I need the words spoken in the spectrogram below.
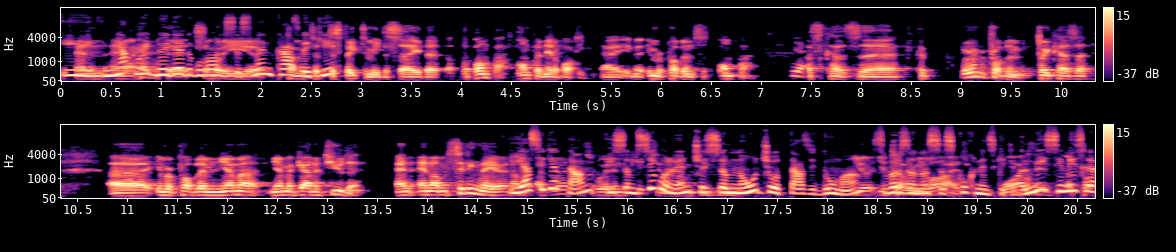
И някой дойде да говори с мен, казвайки... Аз каза, какво проблем? Той каза, има проблем, няма, няма гарнитюра. И аз седя там и съм сигурен, че съм научил тази дума, свързана с кухненските думи и си мисля,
